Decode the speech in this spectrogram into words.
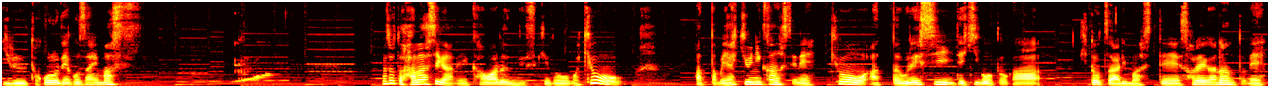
いるところでございます。ま、ちょっと話がね、変わるんですけど、まあ、今日あった、ま、野球に関してね、今日あった嬉しい出来事が一つありまして、それがなんとね、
